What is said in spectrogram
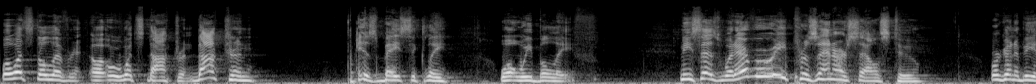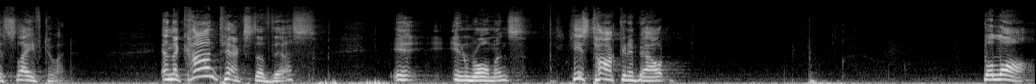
Well, what's deliverance uh, or what's doctrine? Doctrine is basically what we believe. And he says, whatever we present ourselves to, we're going to be a slave to it. And the context of this in, in Romans, he's talking about the law.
